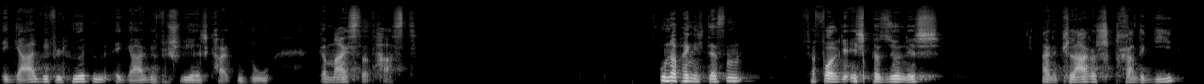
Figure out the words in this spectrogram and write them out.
egal wie viele Hürden, egal wie viele Schwierigkeiten du gemeistert hast. Unabhängig dessen verfolge ich persönlich eine klare Strategie,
